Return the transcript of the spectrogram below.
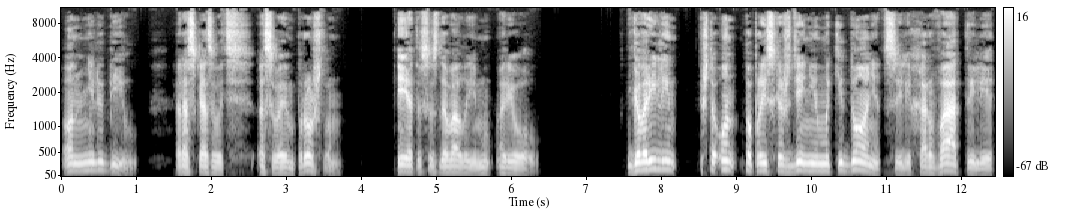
Он не любил рассказывать о своем прошлом, и это создавало ему ореол. Говорили что он по происхождению македонец или хорват или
